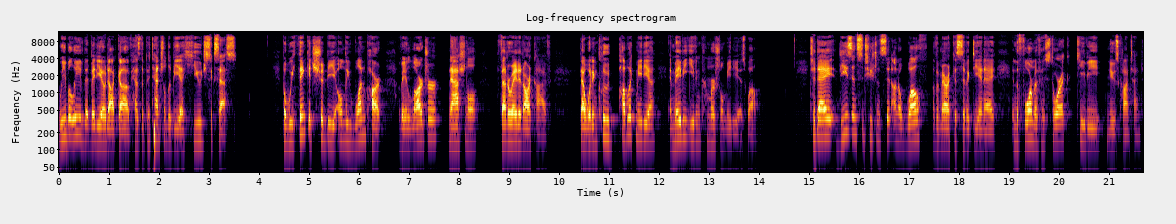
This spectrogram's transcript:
We believe that video.gov has the potential to be a huge success, but we think it should be only one part of a larger national federated archive that would include public media and maybe even commercial media as well. Today, these institutions sit on a wealth of America's civic DNA in the form of historic TV news content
